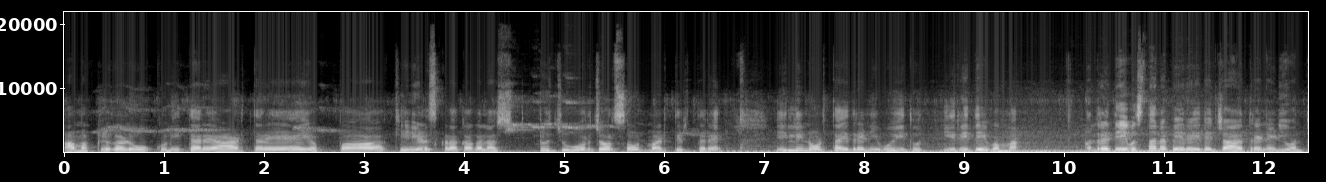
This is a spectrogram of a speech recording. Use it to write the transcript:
ಆ ಮಕ್ಳುಗಳು ಕುಣಿತಾರೆ, ಆಡ್ತಾರೆ, ಯಪ್ಪ, ಕೇಳಿಸ್ಕೊಳಕ್ಕಾಗಲ್ಲ. ಅಷ್ಟು ಜೋರು ಜೋರು ಸೌಂಡ್ ಮಾಡ್ತಿರ್ತಾರೆ. ಇಲ್ಲಿ ನೋಡ್ತಾ ಇದ್ರೆ ನೀವು ಇದು ಹಿರಿದೇವಮ್ಮ. ಅಂದರೆ ದೇವಸ್ಥಾನ ಬೇರೆ ಇದೆ, ಜಾತ್ರೆ ನಡೆಯುವಂಥ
